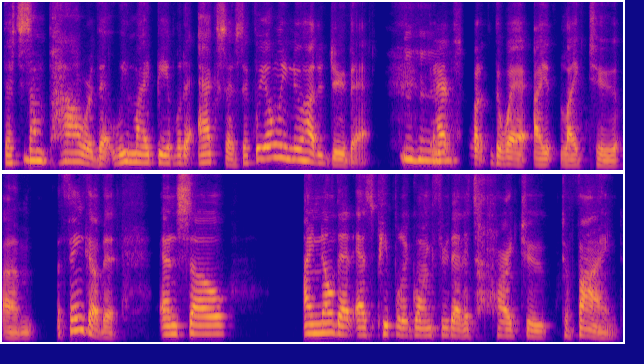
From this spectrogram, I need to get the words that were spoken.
that's some power that we might be able to access if we only knew how to do that. Mm-hmm. That's what the way I like to um, think of it. And so I know that as people are going through that, it's hard to to find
